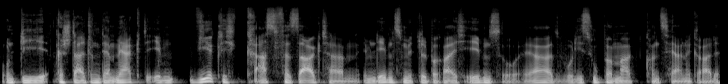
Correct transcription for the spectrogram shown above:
und die Gestaltung der Märkte eben wirklich krass versagt haben. Im Lebensmittelbereich ebenso. Ja, also wo die Supermarktkonzerne gerade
